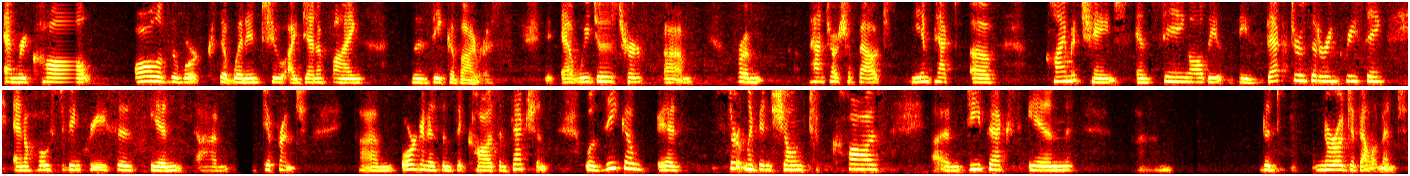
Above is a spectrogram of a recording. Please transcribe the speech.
and recall all of the work that went into identifying the Zika virus. And we just heard um, from Pantosh about the impact of climate change and seeing all the, these vectors that are increasing and a host of increases in um, different um, organisms that cause infections. Well, Zika has certainly been shown to cause um, defects in um, the neurodevelopment,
